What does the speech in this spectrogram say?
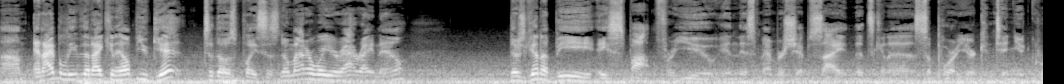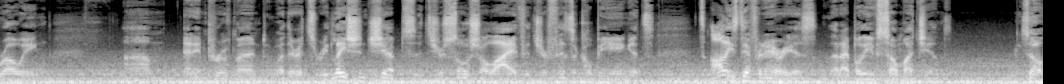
Um, and I believe that I can help you get to those places, no matter where you're at right now. There's going to be a spot for you in this membership site that's going to support your continued growing um, and improvement, whether it's relationships, it's your social life, it's your physical being, it's it's all these different areas that I believe so much in. So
